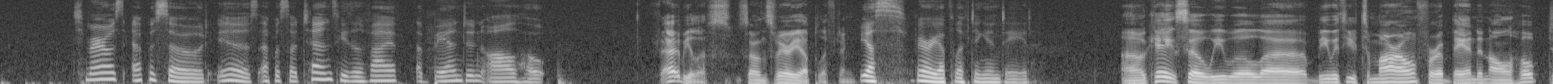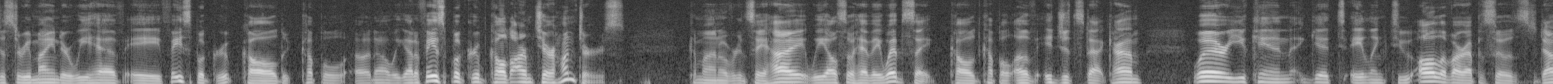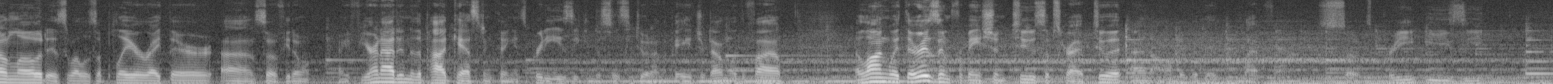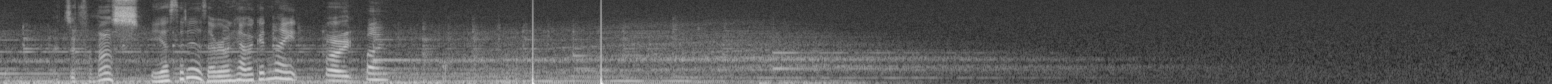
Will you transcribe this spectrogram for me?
Tomorrow's episode is episode 10, season 5, Abandon All Hope. Fabulous. Sounds very uplifting. Yes, very uplifting indeed. Okay, so we will uh, be with you tomorrow for Abandon All Hope. Just a reminder, we have a Facebook group called Couple. Oh, no, we got a Facebook group called Armchair Hunters. Come on over and say hi. We also have a website called coupleofidgits.com where you can get a link to all of our episodes to download as well as a player right there. Uh, so if you don't, if you're not into the podcasting thing, it's pretty easy. You can just listen to it on the page or download the file. Along with there is information to subscribe to it on all of the big platforms. So it's pretty easy. That's it from us. Yes, it is. Everyone have a good night. Bye. Bye.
